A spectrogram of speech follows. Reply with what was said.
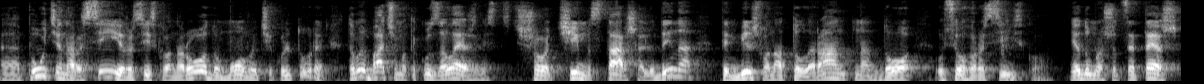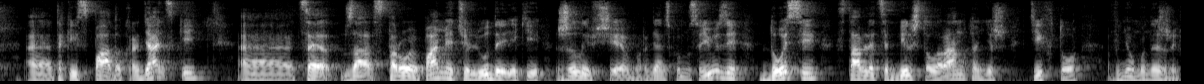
е, Путіна, Росії, російського народу, мови чи культури, то ми бачимо таку залежність, що чим старша людина, тим більш вона толерантна до усього російського. Я думаю, що це теж такий спадок радянський. Е, Це за старою пам'яттю люди, які жили ще в радянському союзі, досі ставляться більш толерантно ніж ті, хто в ньому не жив.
